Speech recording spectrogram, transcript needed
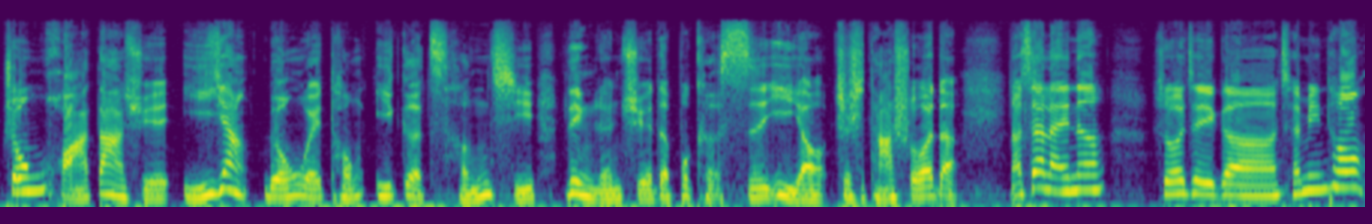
中华大学一样沦为同一个层级，令人觉得不可思议哦。这是他说的。那再来呢？说这个陈明通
